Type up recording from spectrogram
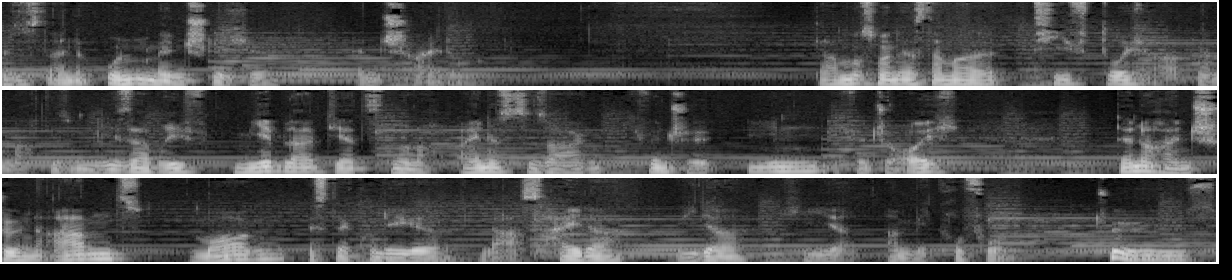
Es ist eine unmenschliche Entscheidung. Da muss man erst einmal tief durchatmen nach diesem Leserbrief. Mir bleibt jetzt nur noch eines zu sagen. Ich wünsche Ihnen, ich wünsche euch dennoch einen schönen Abend. Morgen ist der Kollege Lars Haider wieder hier am Mikrofon. Tschüss.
